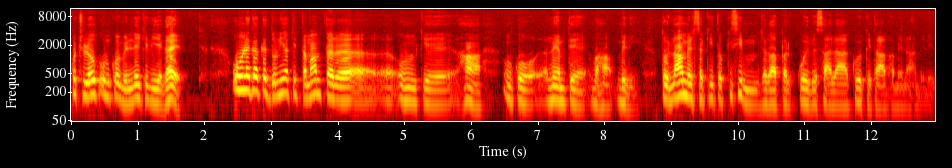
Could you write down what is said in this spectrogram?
کچھ لوگ ان کو ملنے کے لیے گئے، انہوں نے کہا کہ دنیا کی تمام تر، ان کے ہاں ان کو نعمتیں وہاں ملی۔ تو نہ مل سکی تو کسی جگہ پر کوئی رسالہ، کوئی کتاب ہمیں نہ ملی۔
